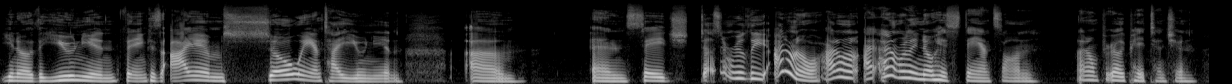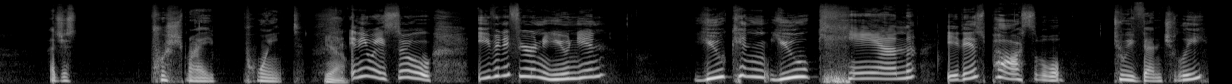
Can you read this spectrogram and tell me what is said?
you know the union thing because I am so anti-union, um, and Sage doesn't really. I don't know. I don't. I, I don't really know his stance on. I don't really pay attention. I just push my point. Yeah. Anyway, so even if you're in a union, you can you can it is possible to eventually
